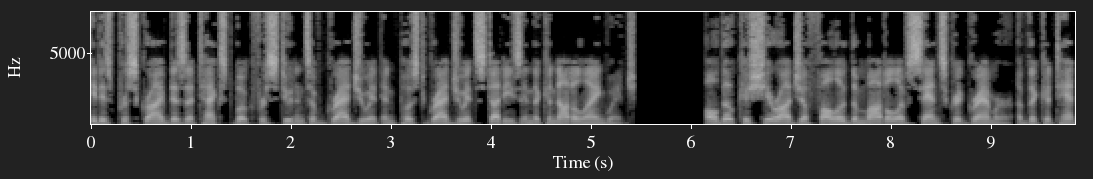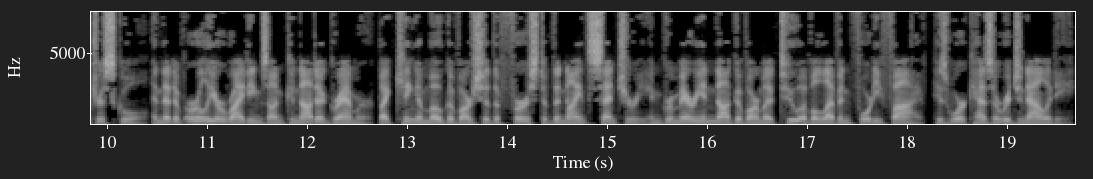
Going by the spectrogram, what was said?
It is prescribed as a textbook for students of graduate and postgraduate studies in the Kannada language. Although Kashiraja followed the model of Sanskrit grammar of the Katantra school and that of earlier writings on Kannada grammar by King Amoghavarsha I of the 9th century and grammarian Nagavarma II of 1145, his work has originality.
